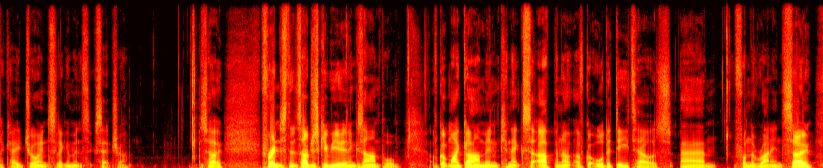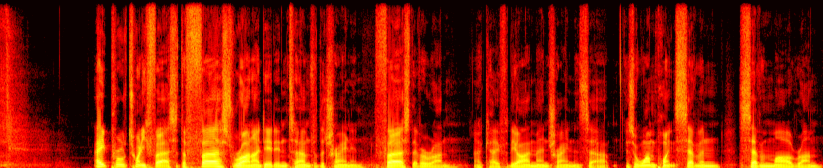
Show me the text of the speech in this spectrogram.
okay, joints, ligaments, etc. So, for instance, I'll just give you an example. I've got my Garmin Connect set up and I've got all the details um, from the running. So, April 21st is the first run I did in terms of the training. First ever run, okay, for the Ironman training setup. It's a 1.77 mile run.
